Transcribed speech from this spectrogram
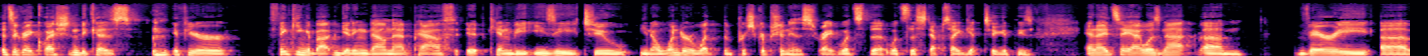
It's a great question because if you're thinking about getting down that path, it can be easy to, you know, wonder what the prescription is, right? What's the what's the steps I get to get these and I'd say I was not um, very uh,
